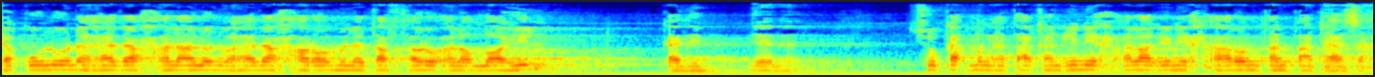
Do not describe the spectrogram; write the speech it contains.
Yaquluna hadza halalun wa hadza haramun la taftaru 'ala Allahil kadzib. Ya, nah. Suka mengatakan ini halal ini haram tanpa dasar.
